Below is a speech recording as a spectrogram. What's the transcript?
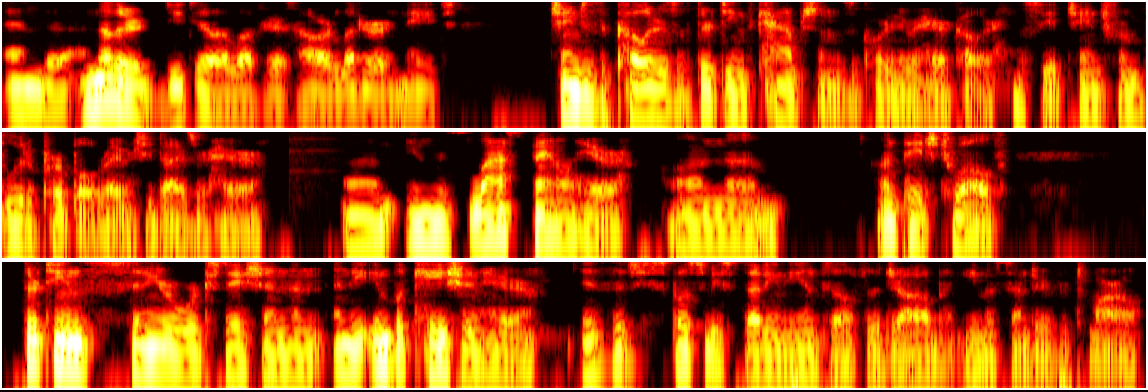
And uh, another detail I love here is how our letterer Nate changes the colors of 13's captions according to her hair color. You'll see it change from blue to purple right when she dyes her hair. Um, in this last panel here on um, on page 12, 13's sitting at her workstation, and, and the implication here is that she's supposed to be studying the intel for the job at EMA Center for tomorrow,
